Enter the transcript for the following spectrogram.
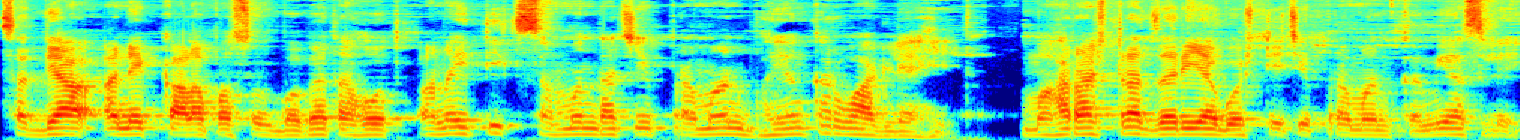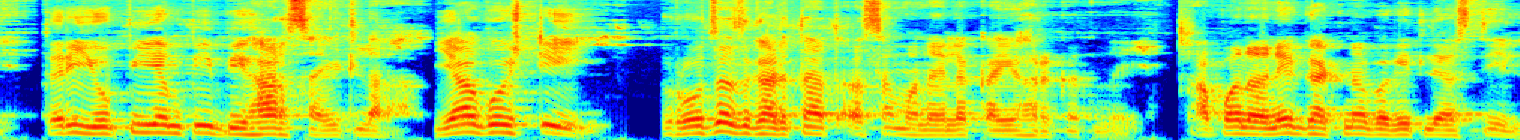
सध्या अनेक काळापासून बघत आहोत अनैतिक संबंधाचे प्रमाण भयंकर वाढले आहेत. महाराष्ट्रात जरी या गोष्टीचे प्रमाण कमी असले तरी U P M P Bihar साईडला या गोष्टी रोजच घडतात असं म्हणायला काही हरकत नाही. आपण अनेक घटना बघितल्या असतील.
